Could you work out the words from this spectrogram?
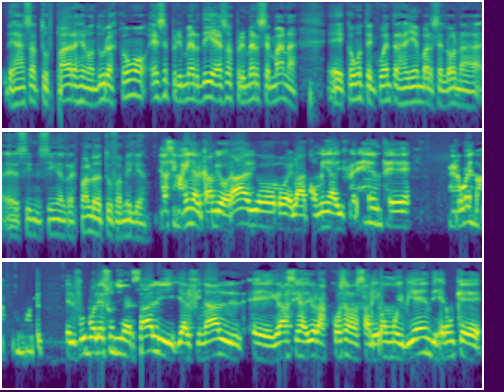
dejas a tus padres en Honduras. ¿Cómo ese primer día, esas primeras semanas, eh, cómo te encuentras ahí en Barcelona eh, sin, sin el respaldo de tu familia? Ya se imagina el cambio de horario, la comida diferente, pero bueno, el fútbol es universal y, al final, eh, gracias a Dios, las cosas salieron muy bien. Dijeron que,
